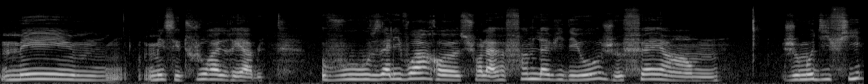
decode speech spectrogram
mais, mais c'est toujours agréable. Vous allez voir sur la fin de la vidéo, je fais un. Je modifie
